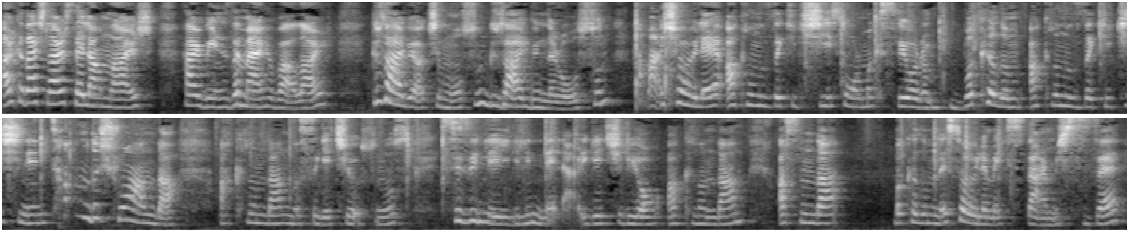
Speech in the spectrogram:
Arkadaşlar selamlar. Her birinize merhabalar. Güzel bir akşam olsun, güzel günler olsun. Hemen şöyle aklınızdaki kişiyi sormak istiyorum. Bakalım aklınızdaki kişinin tam da şu anda aklından nasıl geçiyorsunuz? Sizinle ilgili neler geçiriyor aklından? Aslında bakalım ne söylemek istermiş size.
